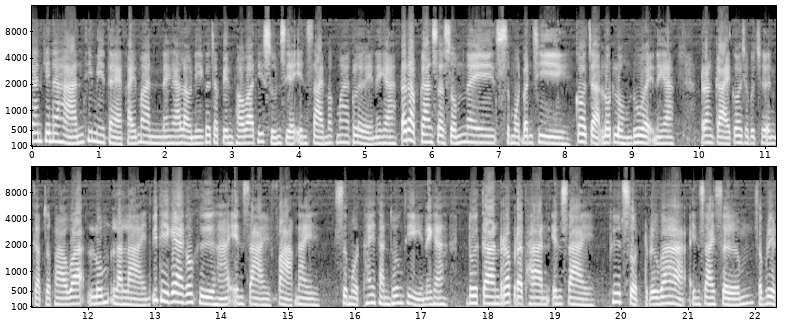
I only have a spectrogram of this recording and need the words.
การกินอาหารที่มีแต่ไขมันนะคะเหล่านี้ก็จะเป็นภาวะที่สูญเสียเอนไซม์มากๆเลยนะคะระดับการสะสมในสมุดบัญชีก็จะลดลงด้วยนะคะร่างกายก็จะเผชิญกับสภาวะล้มละลาย วิธีแก้ก็คือหาเอนไซม์ฝากใน สมุดให้ทันท่วงทีนะคะ โดยการรับประทานเอนไซม์พืชสดหรือว่าเอนไซม์เสริมสำเร็จ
